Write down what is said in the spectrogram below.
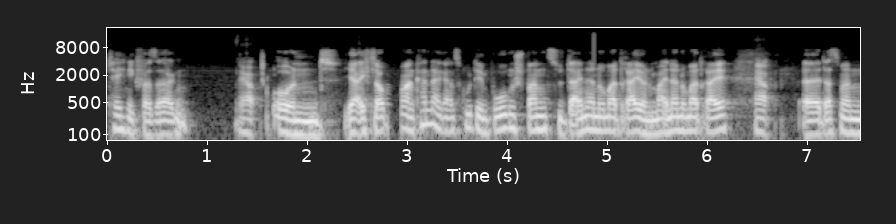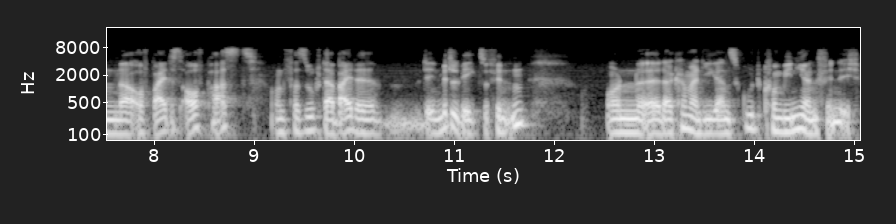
Technikversagen. Ja. Und ja, ich glaube, man kann da ganz gut den Bogen spannen zu deiner Nummer 3 und meiner Nummer 3. Ja. Äh, dass man da auf beides aufpasst und versucht, da beide den Mittelweg zu finden. Und äh, da kann man die ganz gut kombinieren, finde ich.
